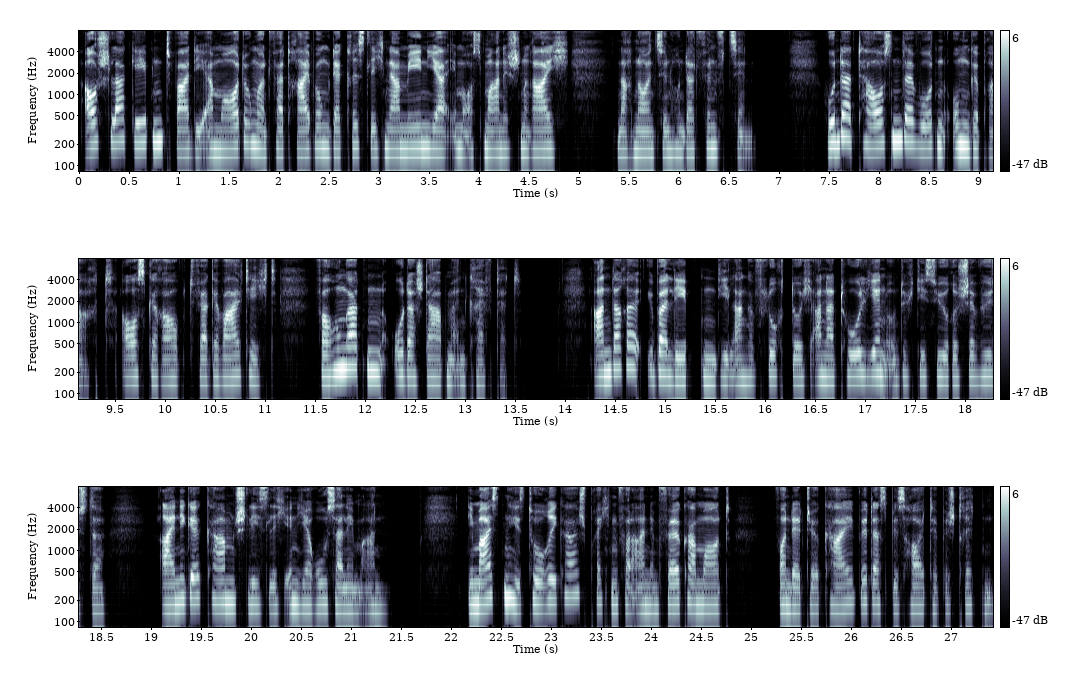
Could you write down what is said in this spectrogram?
Ausschlaggebend war die Ermordung und Vertreibung der christlichen Armenier im Osmanischen Reich nach 1915. Hunderttausende wurden umgebracht, ausgeraubt, vergewaltigt, verhungerten oder starben entkräftet. Andere überlebten die lange Flucht durch Anatolien und durch die syrische Wüste. Einige kamen schließlich in Jerusalem an. Die meisten Historiker sprechen von einem Völkermord, von der Türkei wird das bis heute bestritten.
